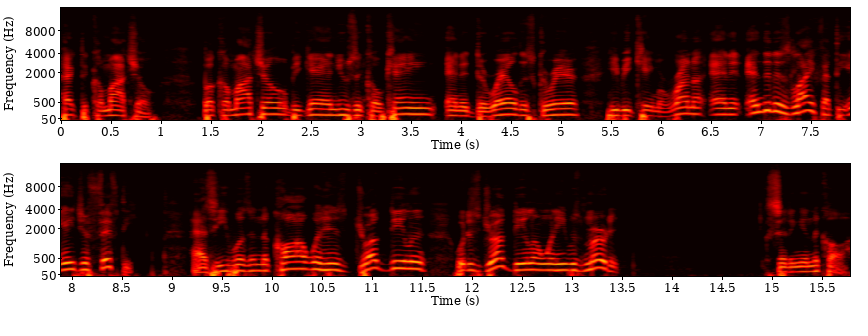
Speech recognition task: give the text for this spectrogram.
Hector Camacho. But Camacho began using cocaine and it derailed his career. He became a runner and it ended his life at the age of 50. As he was in the car with his drug dealing with his drug dealer when he was murdered. Sitting in the car.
